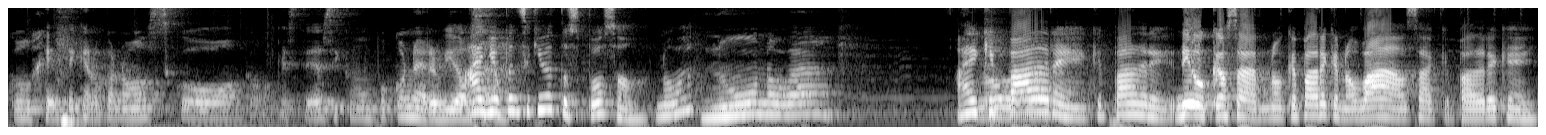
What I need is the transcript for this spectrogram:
con gente que no conozco, como que estoy así como un poco nerviosa. Ah, yo pensé que iba tu esposo, ¿no va? No, no va. Ay, qué va. padre, qué padre. Digo que, o sea, no qué padre que no va, o sea, qué padre que.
